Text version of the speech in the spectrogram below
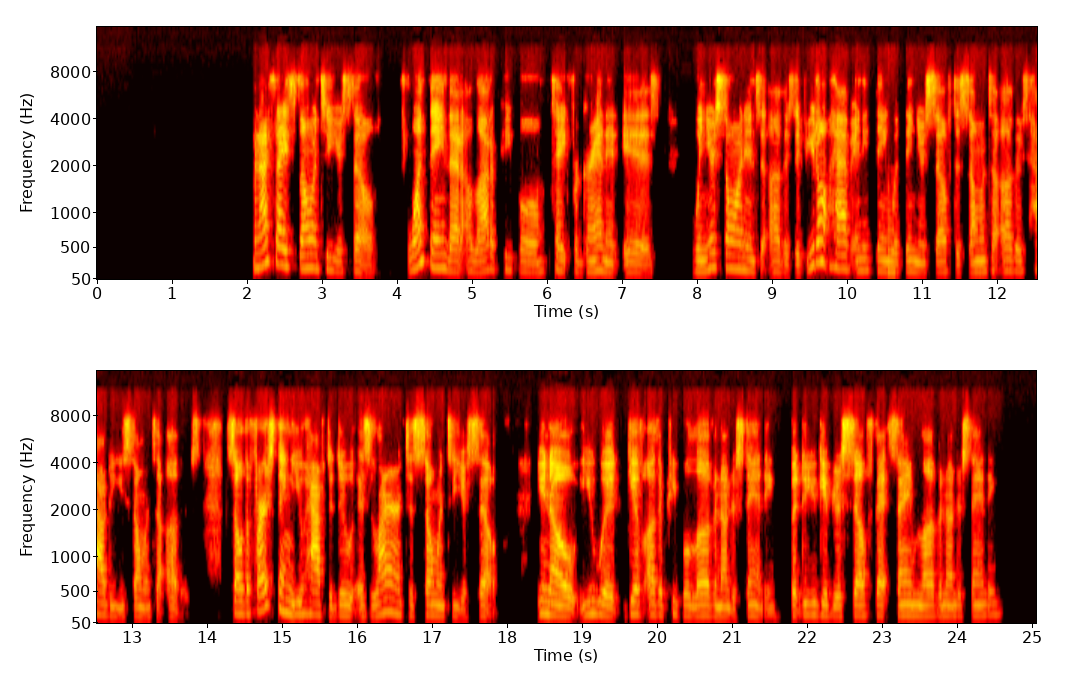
When I say sow into yourself, one thing that a lot of people take for granted is when you're sowing into others, if you don't have anything within yourself to sow into others, how do you sow into others? So the first thing you have to do is learn to sow into yourself you know, you would give other people love and understanding, but do you give yourself that same love and understanding?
